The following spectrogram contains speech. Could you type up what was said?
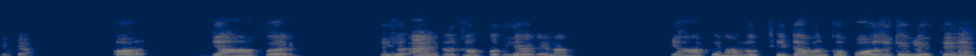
ठीक है और यहाँ पर ये जो एंगल जो हमको दिया गया ना, यहाँ पे ना हम लोग थीटा वन को पॉजिटिव लेते हैं।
